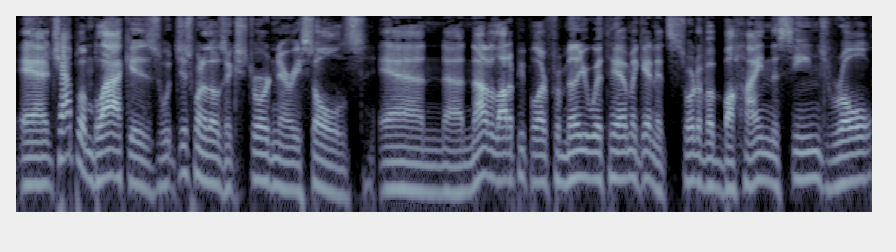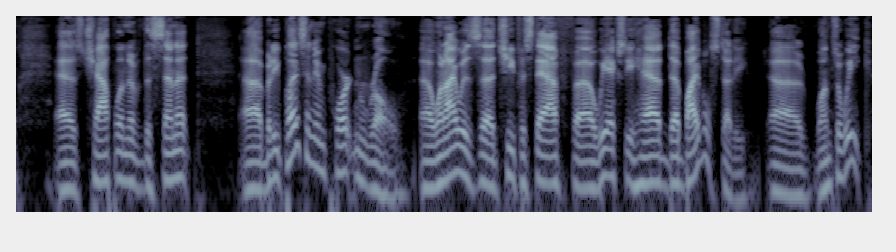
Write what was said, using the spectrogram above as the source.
And Chaplain Black is just one of those extraordinary souls. And uh, not a lot of people are familiar with him. Again, it's sort of a behind the scenes role as chaplain of the Senate. Uh, but he plays an important role. Uh, when I was uh, chief of staff, uh, we actually had a Bible study once a week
